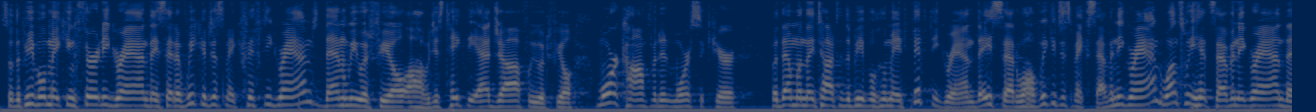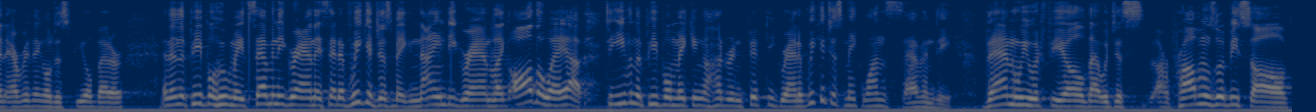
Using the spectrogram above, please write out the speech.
So the people making 30 grand, they said if we could just make 50 grand, then we would feel, oh, we just take the edge off. We would feel more confident, more secure. But then when they talked to the people who made 50 grand, they said, well, if we could just make 70 grand, once we hit 70 grand, then everything will just feel better. And then the people who made 70 grand, they said, if we could just make 90 grand, like all the way up to even the people making 150 grand, if we could just make 170, then we would feel that would just, our problems would be solved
